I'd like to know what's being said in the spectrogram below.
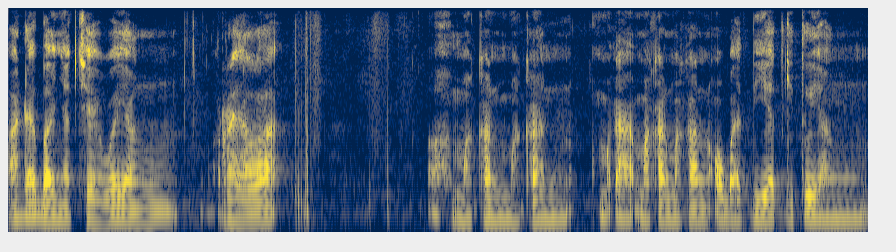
Ada banyak cewek yang rela makan-makan makan-makan obat diet gitu yang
